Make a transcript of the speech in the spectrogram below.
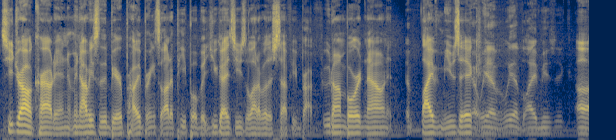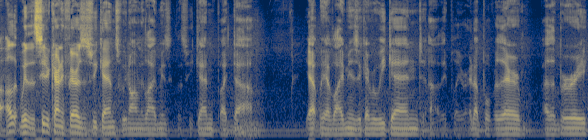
So you draw a crowd in. I mean, obviously the beer probably brings a lot of people, but you guys use a lot of other stuff. You brought food on board now and it, Yep. live music. Yeah, we have we have live music. Uh, other, we have the Cedar County Fairs this weekend, so we don't have any live music this weekend. But um, yeah, we have live music every weekend. Uh, they play right up over there by the brewery.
